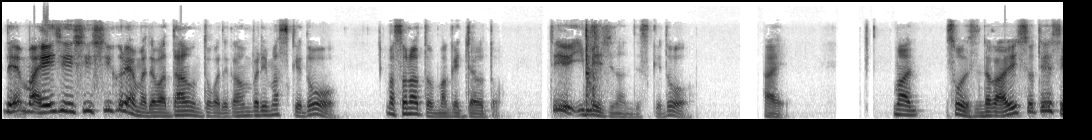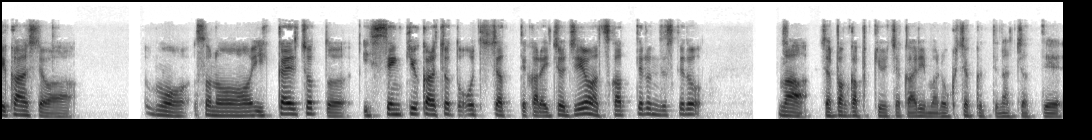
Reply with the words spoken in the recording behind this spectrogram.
で、まあ AJCC ぐらいまではダウンとかで頑張りますけど、まあその後負けちゃうと。っていうイメージなんですけど、はい。まあ、そうですね。だからアリストテレスに関しては、もう、その、一回ちょっと、一戦級からちょっと落ちちゃってから一応 G1 は使ってるんですけど、まあ、ジャパンカップ9着、あるいは6着ってなっちゃって、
